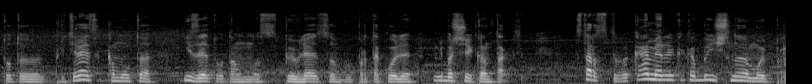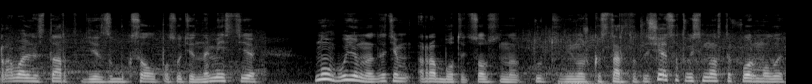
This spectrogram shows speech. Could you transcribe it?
кто-то притеряется к кому-то. Из-за этого там у нас появляются в протоколе небольшие контакты. Старт с ТВ-камеры, как обычно, мой провальный старт, где забуксал, по сути, на месте. Ну, будем над этим работать, собственно. Тут немножко старт отличается от 18 формулы,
